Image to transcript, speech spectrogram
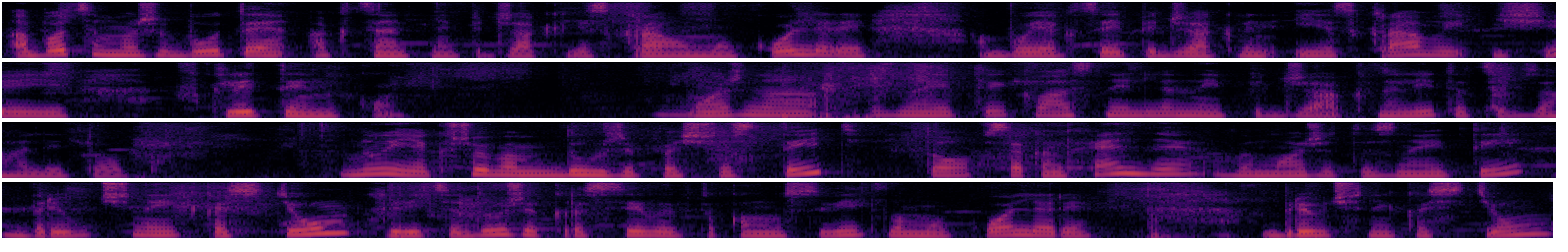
Або це може бути акцентний піджак в яскравому кольорі, або як цей піджак він і яскравий, і ще й в клітинку. Можна знайти класний ляний піджак. На літо це взагалі топ. Ну і якщо вам дуже пощастить, то в секонд-хенді ви можете знайти брючний костюм. Дивіться, дуже красивий в такому світлому кольорі. Брючний костюм,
